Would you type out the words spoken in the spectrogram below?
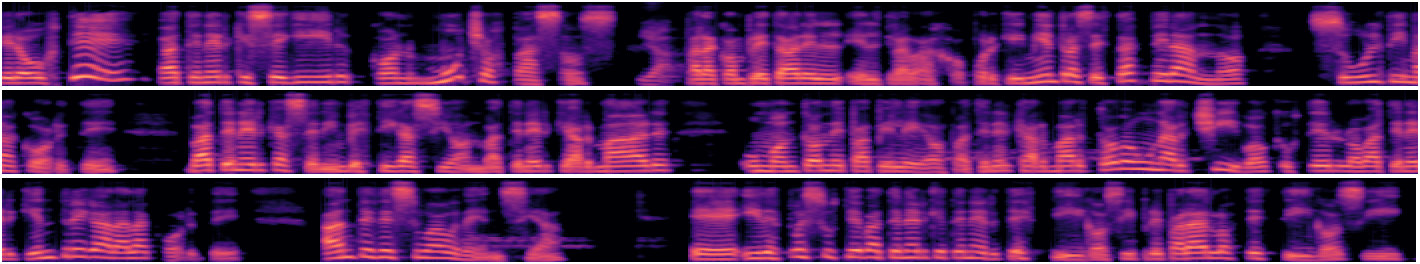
Pero usted va a tener que seguir con muchos pasos para completar el trabajo, porque mientras está esperando su última corte, va a tener que hacer investigación, va a tener que armar un montón de papeleos, va a tener que armar todo un archivo que usted lo va a tener que entregar a la corte antes de su audiencia. Eh, y después usted va a tener que tener testigos y preparar los testigos y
